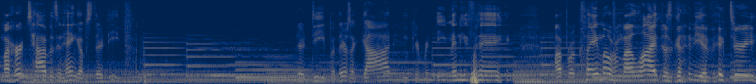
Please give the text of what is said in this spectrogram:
my hurts, habits, and hangups, they're deep. they're deep, but there's a God who can redeem anything. I proclaim over my life there's going to be a victory.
